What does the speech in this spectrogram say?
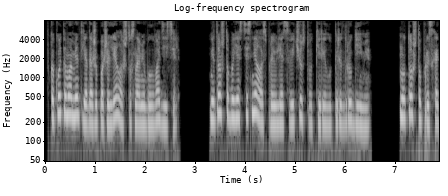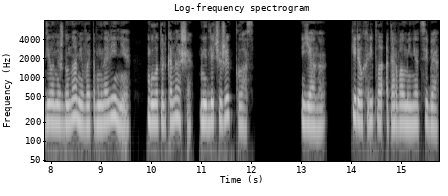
В какой-то момент я даже пожалела, что с нами был водитель. Не то чтобы я стеснялась проявлять свои чувства к Кириллу перед другими, но то, что происходило между нами в это мгновение, было только наше, не для чужих глаз. Яна. Кирилл хрипло оторвал меня от себя,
